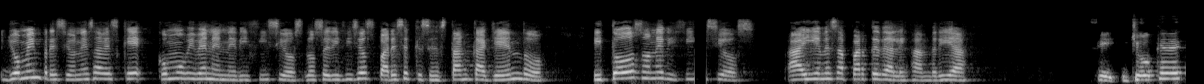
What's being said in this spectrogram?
yo me impresioné, ¿sabes qué? Cómo viven en edificios. Los edificios parece que se están cayendo y todos son edificios ahí en esa parte de Alejandría. Sí, yo quedé,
